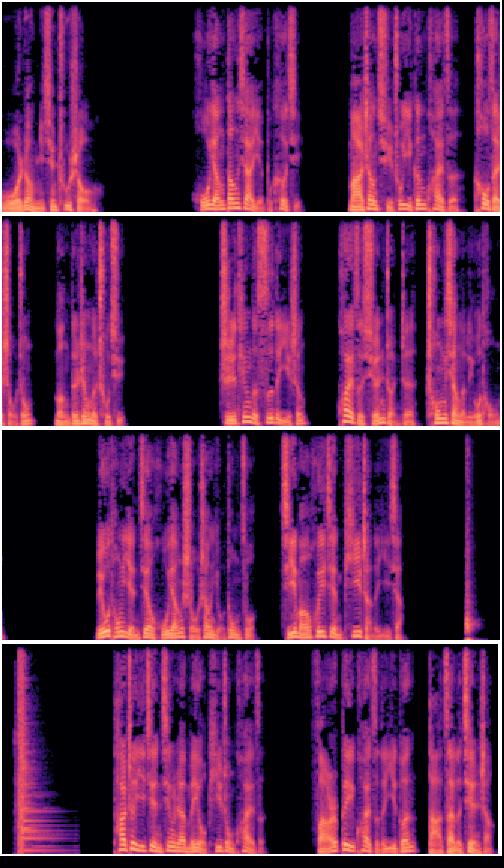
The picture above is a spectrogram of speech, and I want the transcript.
我让你先出手。”胡杨当下也不客气。马上取出一根筷子，扣在手中，猛地扔了出去。只听得“嘶”的一声，筷子旋转着冲向了刘同。刘同眼见胡杨手上有动作，急忙挥剑劈斩了一下。他这一剑竟然没有劈中筷子，反而被筷子的一端打在了剑上。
